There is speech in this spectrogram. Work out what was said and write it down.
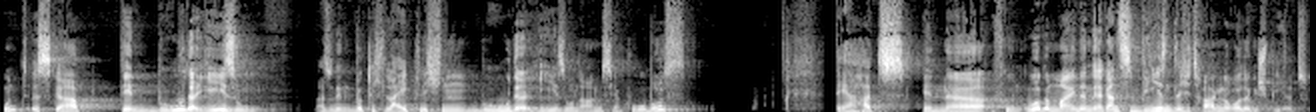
Und es gab den Bruder Jesu, also den wirklich leiblichen Bruder Jesu namens Jakobus der hat in der frühen Urgemeinde eine ganz wesentliche tragende Rolle gespielt.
